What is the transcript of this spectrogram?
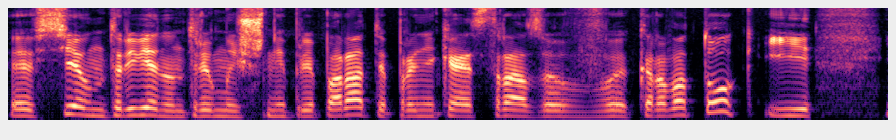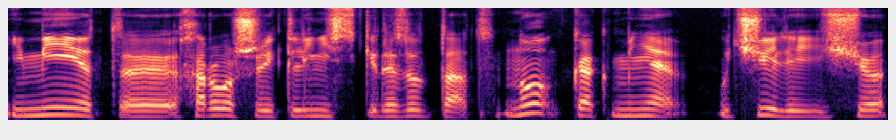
э, все внутривенные, внутримышечные препараты проникают сразу в кровоток и имеют э, хороший клинический результат. Но, как меня учили еще,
